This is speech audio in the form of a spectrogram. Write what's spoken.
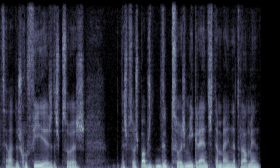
de sei lá, dos rufias, das pessoas das pessoas pobres, de pessoas migrantes também, naturalmente.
